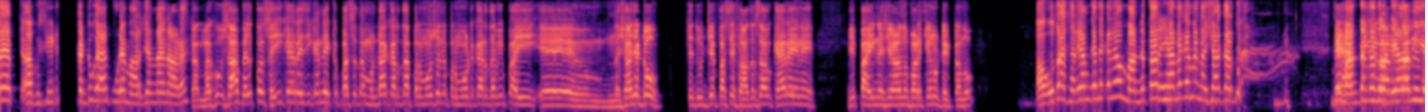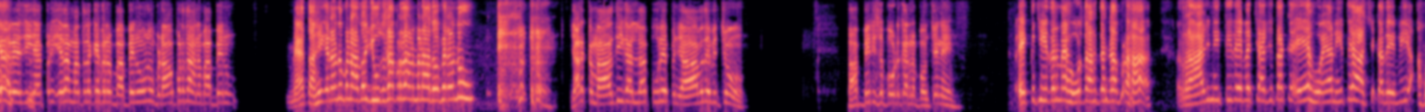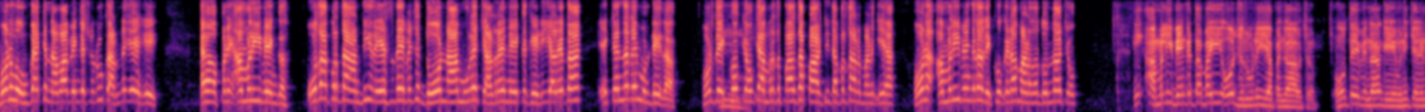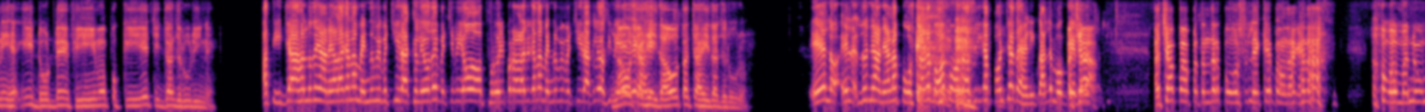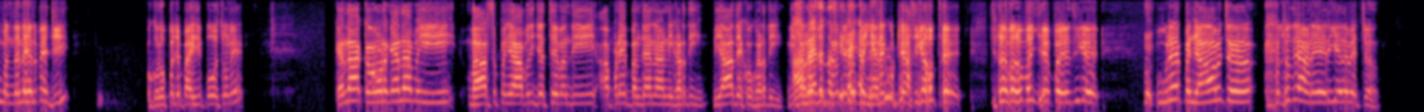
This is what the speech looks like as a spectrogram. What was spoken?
ਸੀਟ ਕੱਢੂਗਾ ਐਨ ਪੂਰੇ ਮਾਰਜਨ ਦੇ ਨਾਲ। ਤਾਂ ਮਖੂ ਸਾਹਿਬ ਬਿਲਕੁਲ ਸਹੀ ਕਹਿ ਰਹੇ ਸੀ। ਕਹਿੰਦੇ ਇੱਕ ਪਾਸੇ ਤਾਂ ਮੁੰਡਾ ਕਰਦਾ ਪ੍ਰਮੋਸ਼ਨ ਪ੍ਰਮੋਟ ਕਰਦਾ ਵੀ ਭਾਈ ਇਹ ਅਮ, ਨਸ਼ਾ ਛੱਡੋ। ਤੇ ਦੂਜੇ ਪਾਸੇ ਫਾਦਰ ਸਾਹਿਬ ਕਹਿ ਰਹੇ ਨੇ ਵੀ ਭਾਈ ਨਸ਼ੇ ਵਾਲਿਆਂ ਨੂੰ ਫੜ ਕੇ ਉਹਨੂੰ ਟਿਕਟਾਂ ਦਿਓ। ਆ ਉਹ ਤਾਂ ਸਰਿਆਮ ਕਹਿੰਦੇ ਕਹਿੰਦੇ ਉਹ ਮੰਨ ਤਾਂ ਰਿਹਾ ਨਾ ਕਿ ਮੈਂ ਨਸ਼ਾ ਕਰਦਾ। ਤੇ ਮੰਨਦਾ ਤਾਂ ਤੁਹਾਡੇ ਵਾਲਾ ਵੀ ਆ। ਇਹਦਾ ਮਤਲਬ ਕਿ ਫਿਰ ਬਾਬੇ ਨੂੰ ਉਹਨੂੰ ਬਣਾਓ ਪ੍ਰਧਾਨ ਬਾਬੇ ਨੂੰ। ਮੈਂ ਤਾਂ ਹੀ ਕਹਿੰਦਾ ਉਹਨੂੰ ਬਣਾ ਦਿਓ ਯੂਥ ਦਾ ਪ੍ਰਧਾਨ ਬਣਾ ਦਿਓ ਫਿਰ ਉਹਨੂੰ। ਯਾਰ ਕਮਾਲ ਦੀ ਗੱਲ ਆ ਪੂਰੇ ਪੰਜਾਬ ਦੇ ਵਿੱਚੋਂ ਬਾਬੇ ਦੀ ਸਪੋਰਟ ਕਰਨ ਪਹੁੰਚੇ ਨੇ। ਇੱਕ ਚੀਜ਼ ਤਾਂ ਮੈਂ ਹੋਰ ਦੱਸ ਦਿੰਦਾ ਭਰਾ ਰਾਜਨੀਤੀ ਦੇ ਵਿੱਚ ਅੱਜ ਤੱਕ ਇਹ ਹੋਇਆ ਨਹੀਂ ਇਤਿਹਾਸ 'ਚ ਕਦੇ ਵੀ ਹੁਣ ਹੋਊਗਾ ਇੱਕ ਨਵਾਂ ਵਿੰਗ ਸ਼ੁਰੂ ਕਰਨਗੇ ਇਹ। ਇਹ ਆਪਣੇ ਅਮਲੀ ਵਿੰਗ ਉਹਦਾ ਪ੍ਰਧਾਨ ਦੀ ਰੇਸ ਦੇ ਵਿੱਚ ਦੋ ਨਾਮ ਮੂਰੇ ਚੱਲ ਰਹੇ ਨੇ ਇੱਕ ਖੇੜੀ ਵਾਲੇ ਦਾ ਇੱਕ ਇਹਨਾਂ ਦੇ ਮੁੰਡੇ ਦਾ। ਹੁਣ ਦੇਖੋ। ਕਿਉਂਕਿ ਅਮਰਤਪਾਲ ਦਾ ਪਾਰਟੀ ਦਾ ਪ੍ਰਧਾਨ ਬਣ ਗਿਆ ਹੁਣ ਅਮਲੀ ਵਿੰਗ ਦਾ ਦੇਖੋ ਕਿਹੜਾ ਬਣਦਾ ਦੋਨਾਂ ਚੋਂ। ਨਹੀਂ ਅਮਲੀ ਬੈਂਕ ਤਾਂ ਬਾਈ ਉਹ ਜ਼ਰੂਰੀ ਆ ਪੰਜਾਬ 'ਚ ਉਹ ਤੇ ਬਿਨਾ ਗੇਮ ਨਹੀਂ ਚੱਲਣੀ ਹੈਗੀ ਡੋਡੇ ਫੀਮ ਭੁੱਕੀ ਇਹ ਚੀਜ਼ਾਂ ਜ਼ਰੂਰੀ ਨੇ। ਆ ਤੀਜਾ ਆਹ ਲੁਧਿਆਣੇ ਵਾਲਾ ਕਹਿੰਦਾ ਮੈਨੂੰ ਵੀ ਵਿੱਚ ਹੀ ਰੱਖ ਲਿਓ ਉਹਦੇ ਵਿੱਚ ਵੀ ਉਹ ਫਿਰੋਜ਼ਪੁਰ ਵਾਲਾ ਵੀ ਕਹਿੰਦਾ ਮੈਨੂੰ ਵੀ ਵਿੱਚ ਹੀ ਰੱਖ ਲਿਓ ਅਸੀਂ ਨਾ ਉਹ ਚਾਹੀਦਾ ਉਹ ਤਾਂ ਚਾਹੀਦਾ ਜ਼ਰੂਰ। ਇਹ ਲੋ- ਇਹ ਲੁਧਿਆਣੇ ਵਾਲਾ ਪੋਸਟਰ ਤਾਂ ਬਹੁਤ ਪਾਉਂਦਾ ਸੀਗਾ ਪਹੁੰਚਿਆ ਤਾਂ ਹੈ ਨਹੀਂ ਕੱਲ ਮੋਗੇ ਅੱਛਾ ਅੱਛਾ ਪ- ਪਤੰਦਰ ਪੋਸਟ ਲੈ ਕੇ ਪਾਉਂਦਾ ਕਹਿੰਦਾ ਉਹ ਮੈਨੂੰ ਮੰਦਨ ਨੇ ਭੇਜੀ। ਉਹ ਗਰੁੱਪ 'ਚ ਪਾਈ ਸੀ ਪੋਸਟ ਉਹਨੇ। ਕਹਿੰਦਾ ਕੌਣ ਕਹਿੰਦਾ ਵੀ ਵਾਰਸ ਪੰਜਾਬ ਦੀ ਜਥੇਬੰਦੀ ਆਪਣੇ ਬੰਦਿਆਂ ਨਾਲ ਨਹੀਂ ਖੜਦੀ। ਵੀ ਆਹ ਦੇਖੋ ਖੜਦੀ। ਵੀ ਸਾਰੇ ਤੈਨੂੰ ਭਈਆਂ ਨੇ ਕੁੱਟਿਆ ਸੀਗਾ ਉੱਥੇ ਜਿਹੜੇ ਮਨ ਭਈਏ ਪਏ ਸੀਗੇ ਪੂਰੇ ਪੰਜਾਬ 'ਚ ਲੁਧਿਆਣੇ ਏਰੀਏ ਦੇ ਵਿੱਚ।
